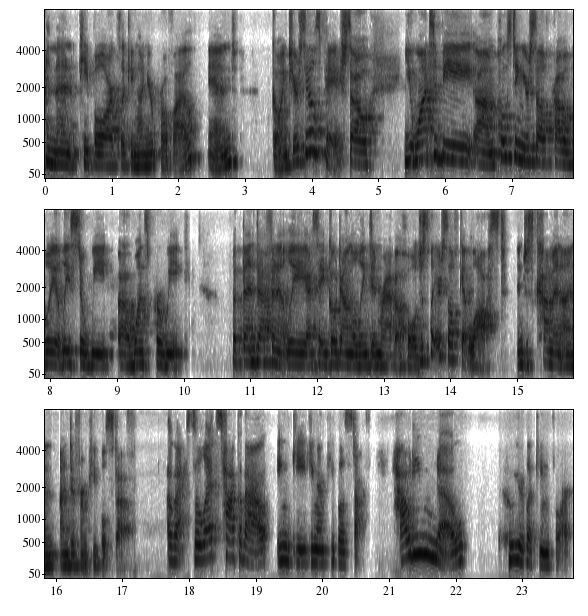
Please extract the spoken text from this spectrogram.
And then people are clicking on your profile and going to your sales page. So you want to be um, posting yourself probably at least a week, uh, once per week. But then definitely, I say go down the LinkedIn rabbit hole. Just let yourself get lost and just comment on on different people's stuff. Okay, so let's talk about engaging on people's stuff. How do you know who you're looking for?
